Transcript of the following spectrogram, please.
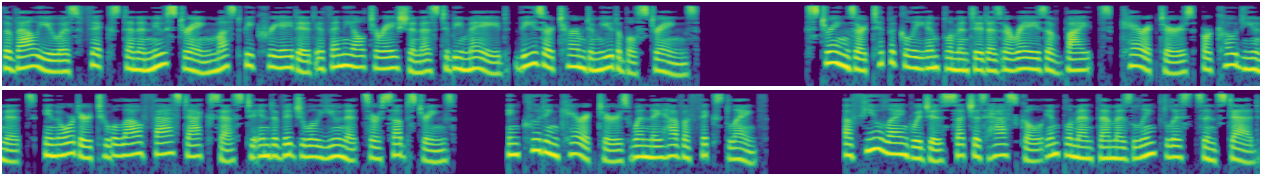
the value is fixed and a new string must be created if any alteration is to be made, these are termed immutable strings. Strings are typically implemented as arrays of bytes, characters, or code units, in order to allow fast access to individual units or substrings—including characters when they have a fixed length. A few languages such as Haskell implement them as linked lists instead.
